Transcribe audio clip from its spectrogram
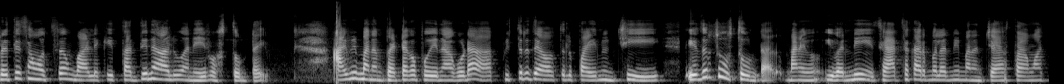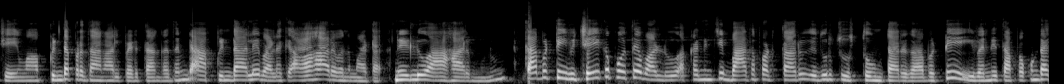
ప్రతి సంవత్సరం వాళ్ళకి తద్దినాలు అనేవి వస్తుంటాయి. అవి మనం పెట్టకపోయినా కూడా పితృదేవతల పైనుంచి ఎదురు చూస్తూ ఉంటారు. మనం ఇవన్నీ శాస్త్రకర్మలన్నీ మనం చేస్తామా చేయమా పిండ ప్రధానాలు పెడతాం కదండి. ఆ పిండాలే వాళ్ళకి ఆహారం అన్నమాట. నీళ్ళు ఆహారమును. కాబట్టి ఇవి చేయకపోతే వాళ్ళు అక్కడి నుంచి బాధపడతారు ఎదురు చూస్తూ ఉంటారు కాబట్టి ఇవన్నీ తప్పకుండా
